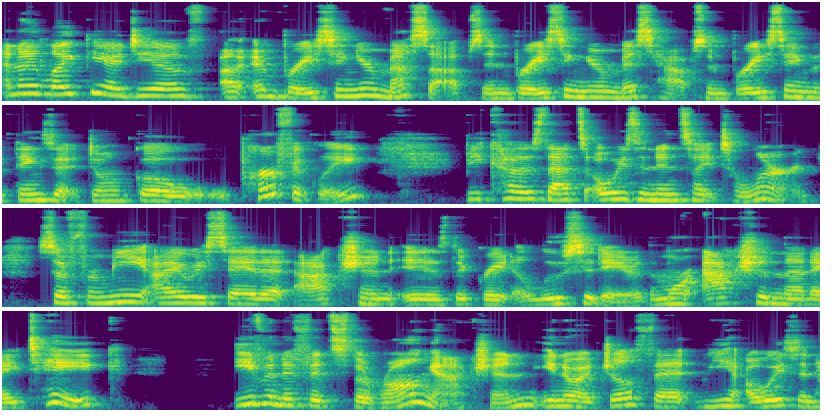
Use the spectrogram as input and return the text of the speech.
And I like the idea of uh, embracing your mess ups, embracing your mishaps, embracing the things that don't go perfectly because that's always an insight to learn. So for me, I always say that action is the great elucidator. The more action that I take, even if it's the wrong action, you know, at Jill Fit, we always and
